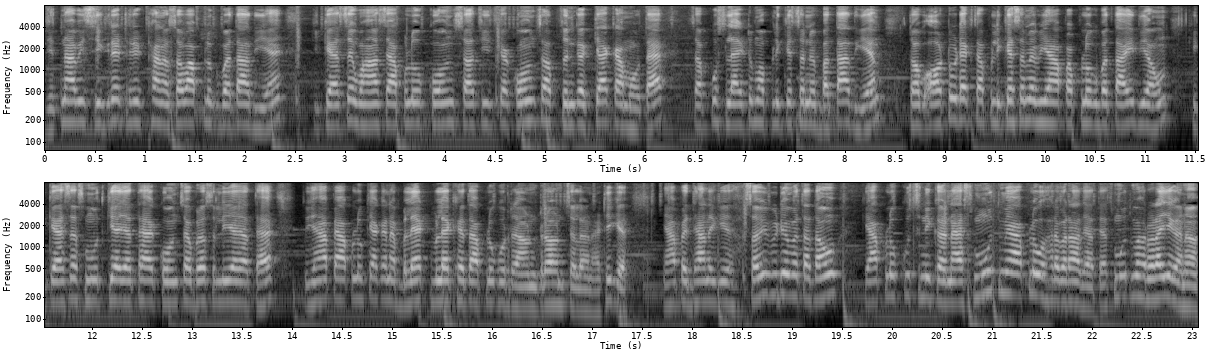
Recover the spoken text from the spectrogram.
जितना भी सीक्रेट ट्रिक था ना, सब आप लोग बता दिए हैं कि कैसे वहाँ से आप लोग कौन सा चीज़ का, कौन सा ऑप्शन का क्या काम होता है। सब कुछ लाइटरूम एप्लीकेशन में बता दिए तो अब ऑटो डेक्स एप्लीकेशन में भी यहाँ पर आप लोग बता ही दिया हूँ कि कैसे स्मूथ किया जाता है, कौन सा ब्रश लिया जाता है। तो यहाँ पे आप लोग क्या करना ब्लैक ब्लैक है तो आप लोग को राउंड राउंड चलाना है ठीक है? यहाँ पे ध्यान रखिए, सभी वीडियो में बताता हूँ कि आप लोग कुछ नहीं करना। है स्मूथ में आप लोग हड़बड़ा जाते हैं स्मूथ में हड़बड़ाइएगा ना।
